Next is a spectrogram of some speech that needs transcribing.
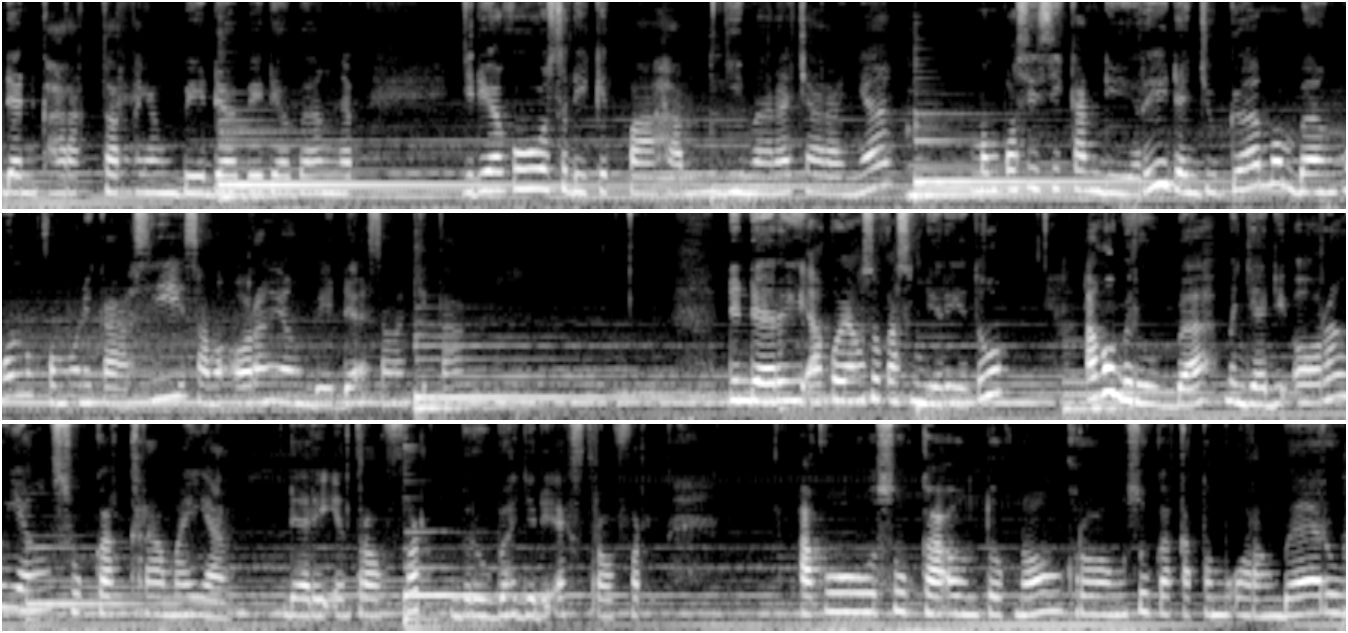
dan karakter yang beda-beda banget. Jadi aku sedikit paham gimana caranya memposisikan diri dan juga membangun komunikasi sama orang yang beda sama kita. Dan dari aku yang suka sendiri itu aku berubah menjadi orang yang suka keramaian dari introvert berubah jadi ekstrovert aku suka untuk nongkrong suka ketemu orang baru.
